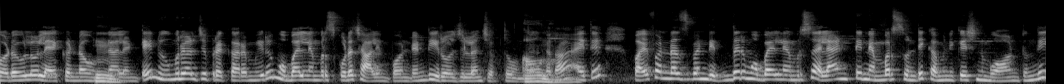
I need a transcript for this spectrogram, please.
గొడవలు లేకుండా ఉండాలంటే న్యూమరాలజీ ప్రకారం మీరు మొబైల్ నెంబర్స్ కూడా చాలా ఇంపార్టెంట్ ఈ రోజుల్లో అని చెప్తూ ఉంటారు. కదా. అయితే వైఫ్ అండ్ హస్బెండ్ ఇద్దరు మొబైల్ నెంబర్స్ ఎలాంటి నెంబర్స్ ఉంటే కమ్యూనికేషన్ బాగుంటుంది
